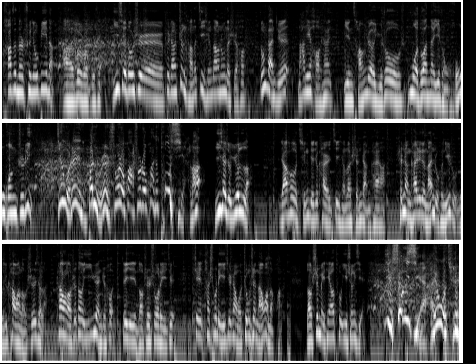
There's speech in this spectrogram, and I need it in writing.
他在那儿吹牛逼呢啊，不不不是，一切都是非常正常的进行当中的时候，总感觉哪里好像隐藏着宇宙末端的一种洪荒之力。结果这班主任说着话说着话就吐血了，一下就晕了，然后情节就开始进行了神展开啊！神展开，这个男主和女主就去看望老师去了。看望老师到医院之后，这老师说了一句，这他说了一句让我终身难忘的话：老师每天要吐一升血，一升血！哎呦我去！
